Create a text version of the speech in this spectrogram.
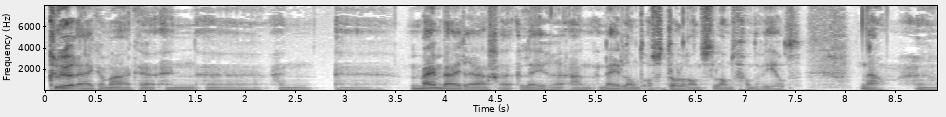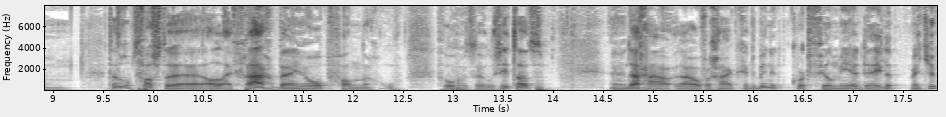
kleurrijker maken. En, uh, en mijn bijdrage leveren aan Nederland als het tolerantste land van de wereld. Nou, um, dat roept vast allerlei vragen bij je op. Van hoe, hoe zit dat? daar ga, daarover ga ik binnenkort veel meer delen met je.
